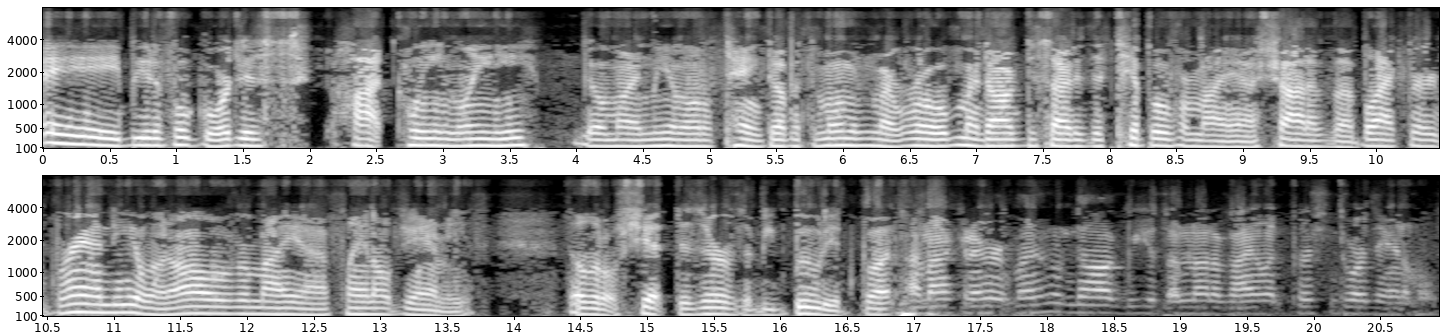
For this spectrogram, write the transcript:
Hey, beautiful, gorgeous, hot Queen Lainey. Don't mind me, I'm a little tanked up at the moment in my robe. My dog decided to tip over my uh, shot of uh, blackberry brandy and went all over my uh, flannel jammies. The little shit deserves to be booted, but I'm not gonna hurt my own dog because I'm not a violent person towards animals.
